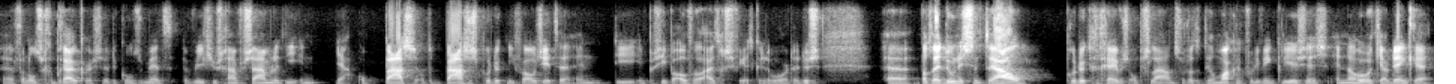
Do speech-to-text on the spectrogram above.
uh, van onze gebruikers, de consument, reviews gaan verzamelen die in, ja, op, basis, op het basisproductniveau zitten en die in principe overal uitgesfeerd kunnen worden. Dus uh, wat wij doen is centraal productgegevens opslaan, zodat het heel makkelijk voor die winkeliers is. En dan hoor ik jou denken,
